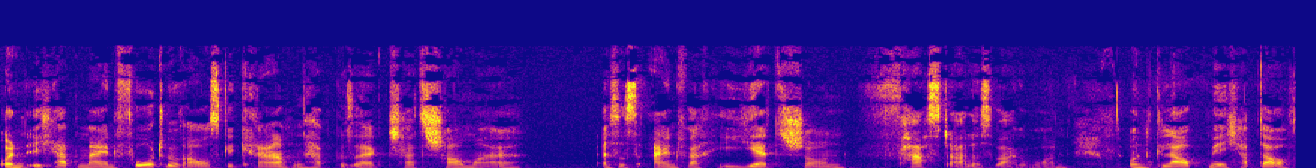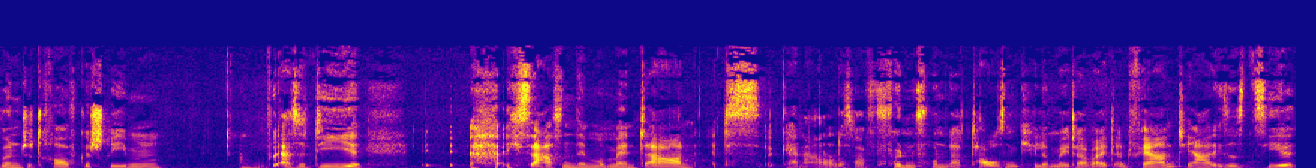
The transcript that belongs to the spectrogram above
Und ich habe mein Foto rausgekramt und habe gesagt, Schatz, schau mal, es ist einfach jetzt schon fast alles wahr geworden. Und glaubt mir, ich habe da auch Wünsche drauf geschrieben, also die, ich saß in dem Moment da und das, keine Ahnung, das war 500.000 Kilometer weit entfernt, ja, dieses Ziel.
